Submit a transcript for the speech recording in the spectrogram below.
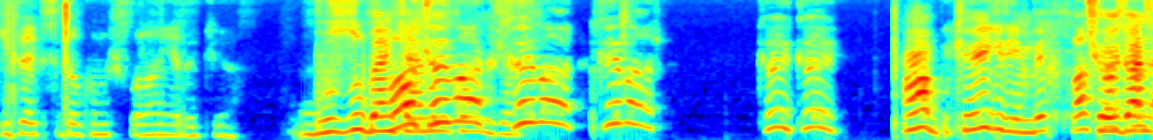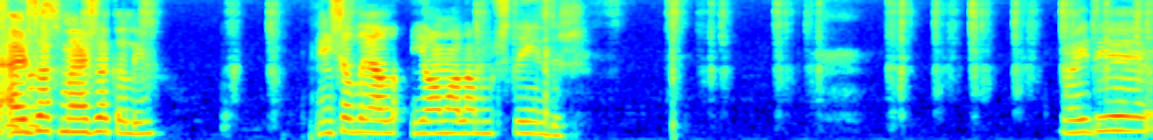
İpeksi dokunuş falan gerekiyor. Buzu ben Aa, kendim köy var, köy var, köy var. Köy, köy. Ha köye gireyim bir. bas, Köyden bas, bas. erzak merzak alayım. İnşallah ya- yağmalanmış değildir. Haydi.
